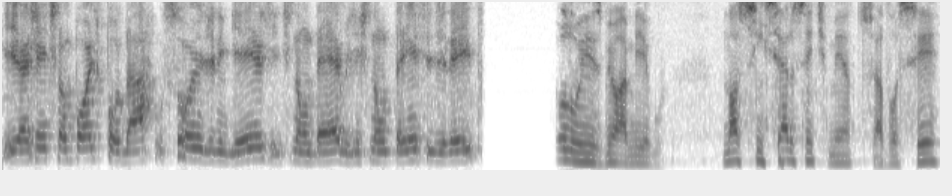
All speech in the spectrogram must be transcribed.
e a gente não pode podar o sonho de ninguém, a gente não deve, a gente não tem esse direito. Ô Luiz, meu amigo, nossos sinceros sentimentos a você,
